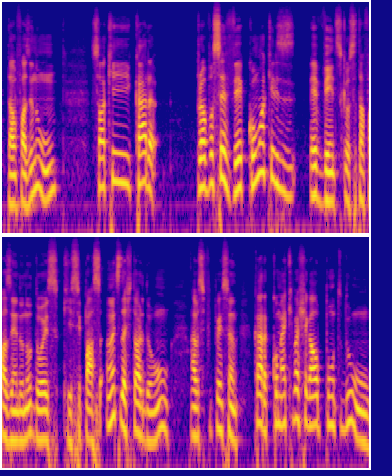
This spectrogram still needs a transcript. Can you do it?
Estavam fazendo um. Só que, cara, pra você ver como aqueles eventos que você tá fazendo no 2, que se passa antes da história do 1, um, aí você fica pensando, cara, como é que vai chegar ao ponto do 1? Um?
